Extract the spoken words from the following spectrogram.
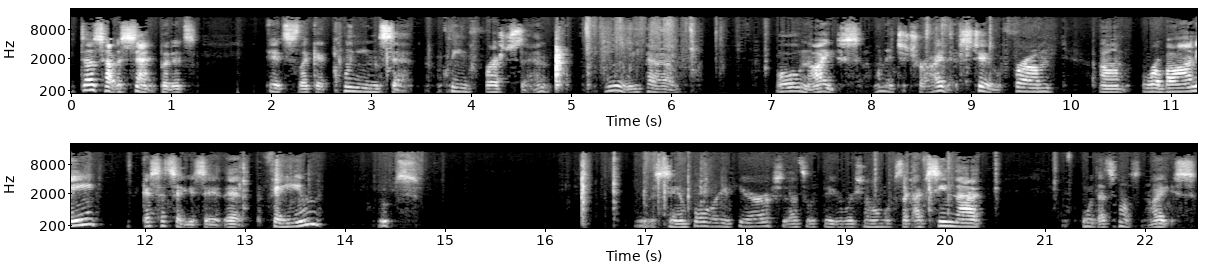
It does have a scent, but it's it's like a clean scent, clean, fresh scent. Oh, we have, oh, nice. I wanted to try this too. From um, Rabani, I guess that's how you say it, that Fame. Oops. The sample right here. So that's what the original looks like. I've seen that. Oh, that smells nice.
